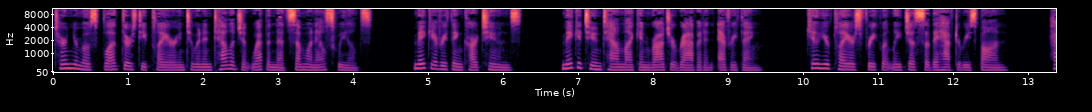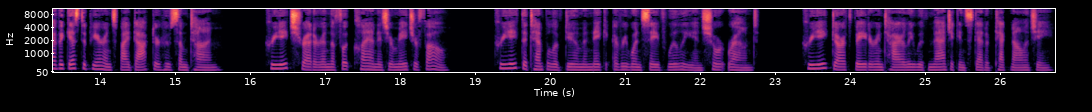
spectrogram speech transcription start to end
Turn your most bloodthirsty player into an intelligent weapon that someone else wields. Make everything cartoons. Make a Toontown like in Roger Rabbit and everything. Kill your players frequently just so they have to respawn. Have a guest appearance by Doctor Who sometime. Create Shredder and the Foot Clan as your major foe. Create the Temple of Doom and make everyone save Willy and Short Round. Create Darth Vader entirely with magic instead of technology.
